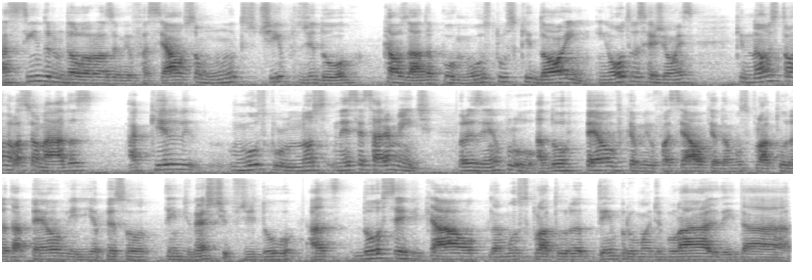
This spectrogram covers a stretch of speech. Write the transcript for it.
A síndrome dolorosa miofascial são muitos tipos de dor causada por músculos que doem em outras regiões que não estão relacionadas àquele músculo necessariamente. Por exemplo, a dor pélvica miofascial, que é da musculatura da pelve, e a pessoa tem diversos tipos de dor. A dor cervical, da musculatura temporomandibular e da,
